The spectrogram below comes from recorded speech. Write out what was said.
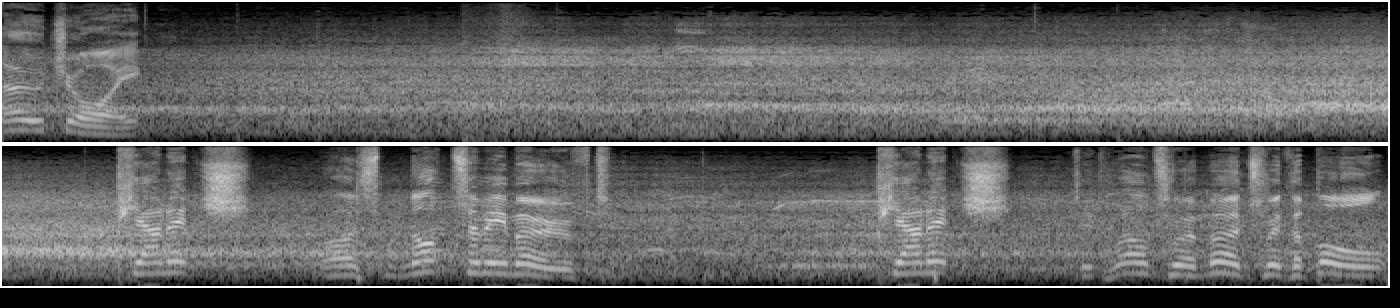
no joy. Pjanic was not to be moved. Pjanic did well to emerge with the ball,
